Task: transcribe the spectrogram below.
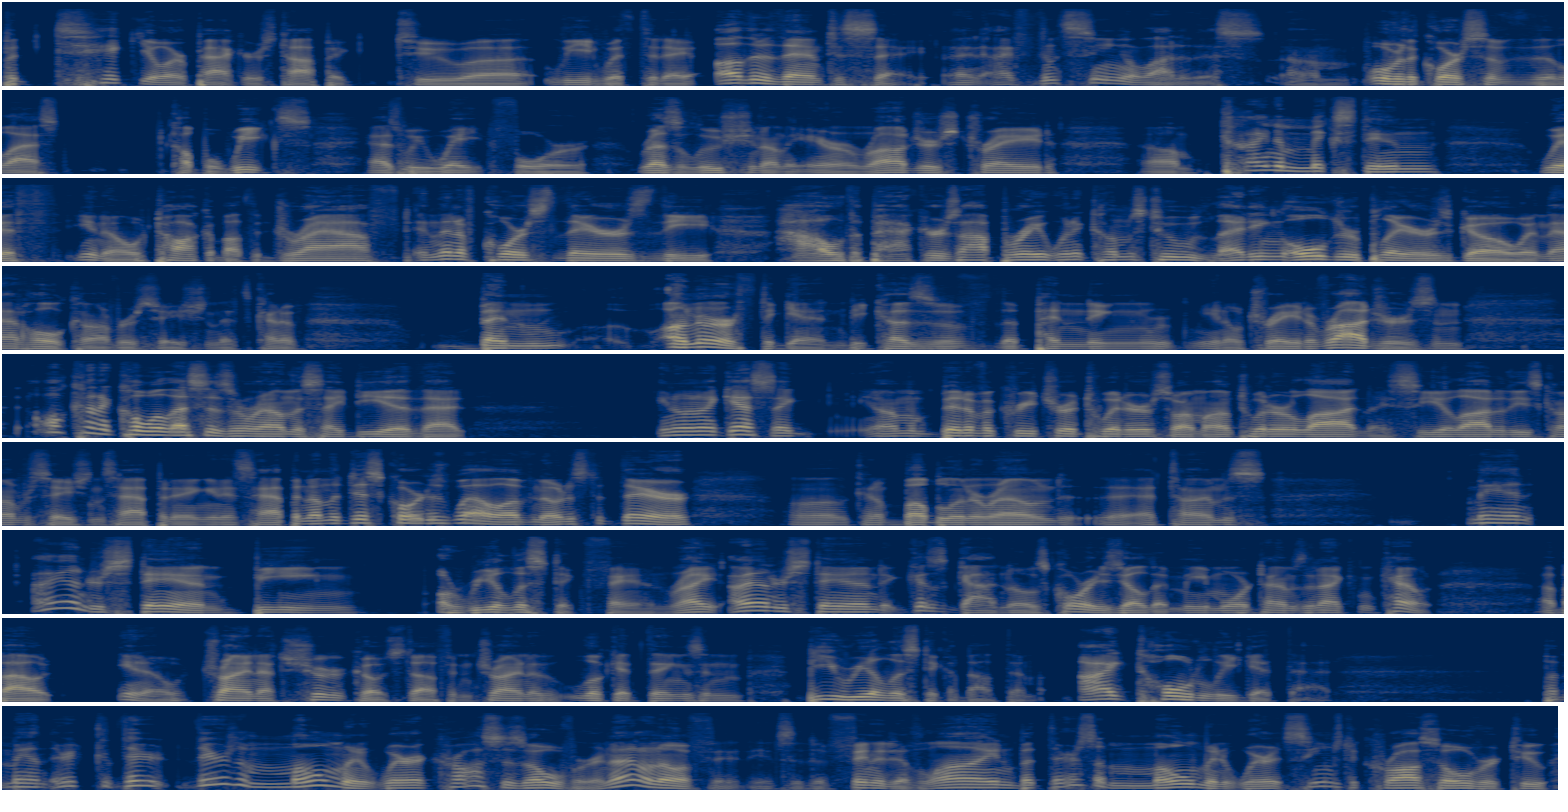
particular Packers topic to uh, lead with today, other than to say, and I've been seeing a lot of this um, over the course of the last couple weeks as we wait for resolution on the Aaron Rodgers trade, um, kind of mixed in with you know talk about the draft. And then of course there's the how the packers operate when it comes to letting older players go and that whole conversation that's kind of been unearthed again because of the pending you know trade of Rodgers. And all kind of coalesces around this idea that you know and I guess I I'm a bit of a creature of Twitter so I'm on Twitter a lot and I see a lot of these conversations happening. And it's happened on the Discord as well. I've noticed it there uh, kind of bubbling around uh, at times. Man, I understand being a realistic fan, right? I understand because God knows Corey's yelled at me more times than I can count about you know trying not to sugarcoat stuff and trying to look at things and be realistic about them. I totally get that. But man, there, there, there's a moment where it crosses over, and I don't know if it, it's a definitive line, but there's a moment where it seems to cross over to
